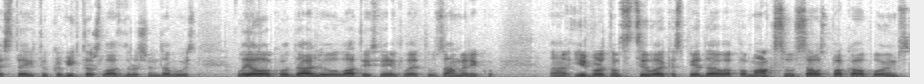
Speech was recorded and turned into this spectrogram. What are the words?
Es teiktu, ka Viktors Lācis droši vien dabūjis lielāko daļu Latvijas vieglietu uz Ameriku. Uh, ir, protams, cilvēki, kas piedāvā pa maksu savus pakalpojumus.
